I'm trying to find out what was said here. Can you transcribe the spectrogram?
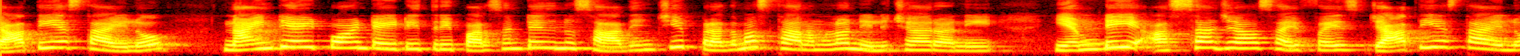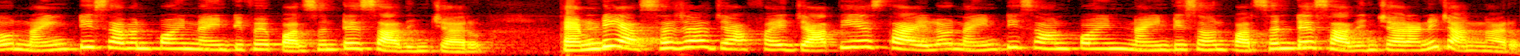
జాతీయ స్థాయిలో ninety eight point eighty three పర్సెంటేజ్ను సాధించి ప్రథమ స్థానంలో నిలిచారు అని ఎండి అస్సజా సైఫైస్ జాతీయ స్థాయిలో ninety seven point ninety five percentage సాధించారు. ఎండి అస్సజా జాఫై జాతీయ స్థాయిలో ninety seven point ninety seven percentage సాధించారని అన్నారు.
